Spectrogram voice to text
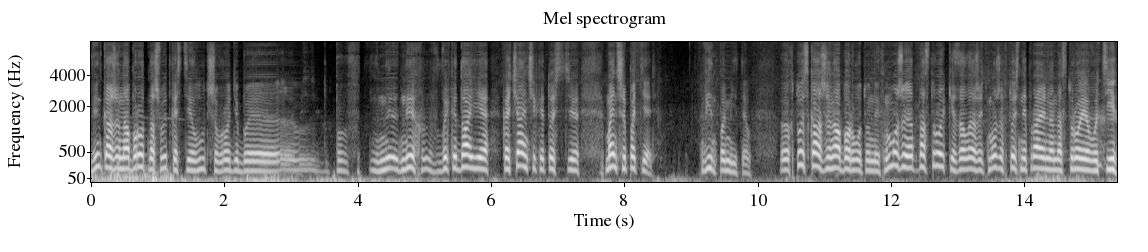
Він каже, наоборот, на швидкості лучше вроді би е, не, викидає качанчики, тобто менше потерь. Він помітив. Е, Хтось каже наоборот у них. Ну, може від настройки залежить, може хтось неправильно настроїв оті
